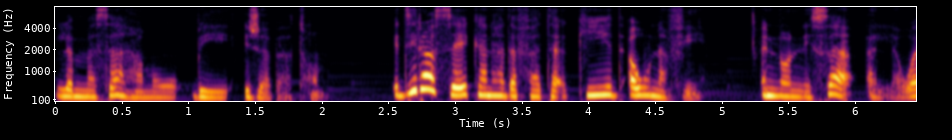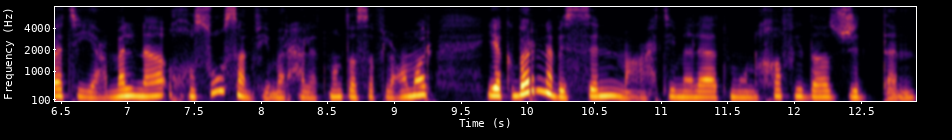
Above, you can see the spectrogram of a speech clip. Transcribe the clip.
لما ساهموا بإجاباتهم. الدراسة كان هدفها تأكيد أو نفي أن النساء اللواتي يعملن خصوصا في مرحلة منتصف العمر يكبرن بالسن مع احتمالات منخفضة جدا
